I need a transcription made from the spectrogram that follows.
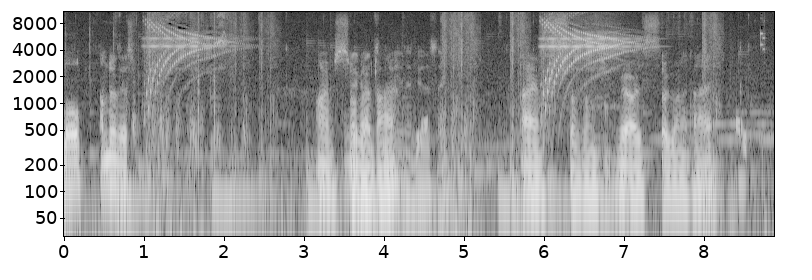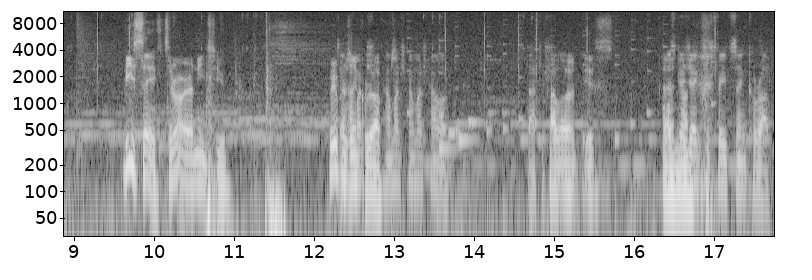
Lol. I'm doing this. I'm so I'm gonna gonna grab some money die. I am so going. We are so gonna die. Be safe. Terraria needs you. Three So how percent much, corrupt. how much, how much, how Status. Hello is. Uh, Oscar. Jacobs is 3% corrupt.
